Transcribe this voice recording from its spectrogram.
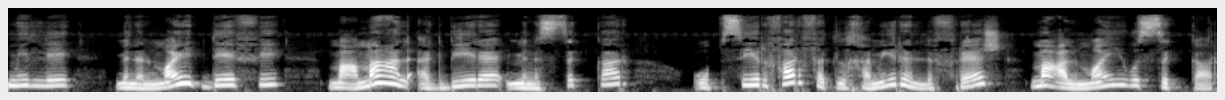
ملي من المي الدافي مع معلقة كبيرة من السكر وبصير فرفة الخميرة الفريش مع المي والسكر.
